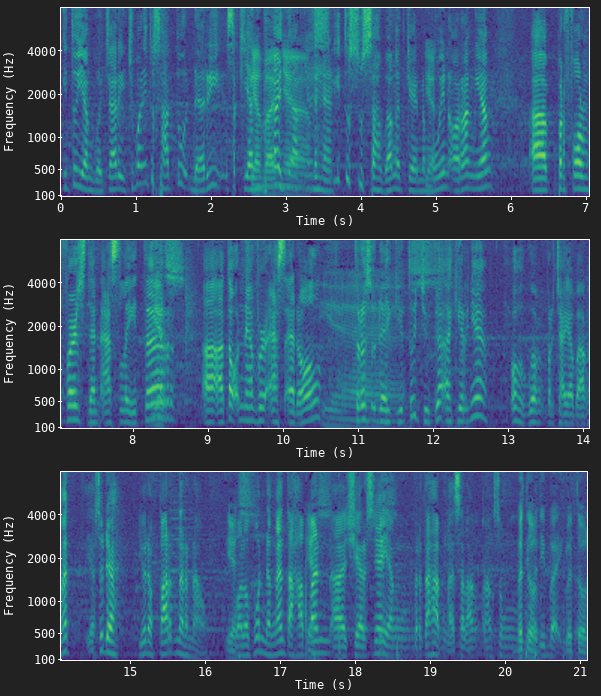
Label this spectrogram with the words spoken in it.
itu yang gue cari. Cuman itu satu dari sekian Sekian banyak. banyak. Benar. Itu susah banget kayak Yeah. nemuin orang yang uh, perform first dan ask later Yes. uh, atau never ask at all. Yes. Terus udah gitu juga akhirnya oh gue percaya banget ya sudah you're a partner now. Yes. Walaupun dengan tahapan Yes. uh, shares-nya Yes. yang bertahap nggak selang langsung betul, tiba-tiba. gitu. betul.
